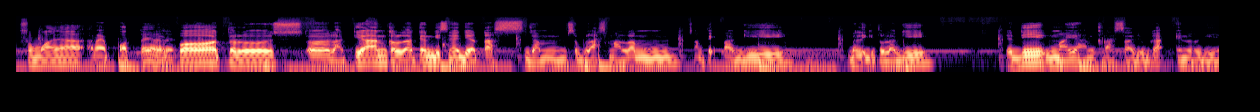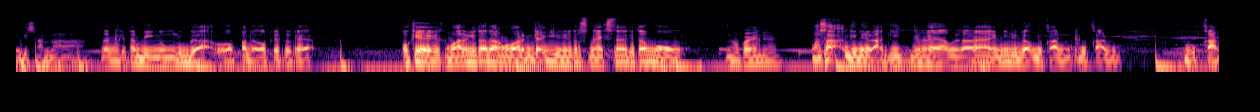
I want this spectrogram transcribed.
semuanya repot deh. ya. repot terus eh, latihan kalau latihan biasanya di atas jam 11 malam sampai pagi balik gitu lagi jadi lumayan kerasa juga energinya di sana. Dan kita bingung juga pada waktu itu kayak, oke kemarin kita udah ngeluarin kayak gini, terus nextnya kita mau Ngapain ya? masa gini lagi? Gitu, kayak misalnya ini juga bukan bukan bukan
